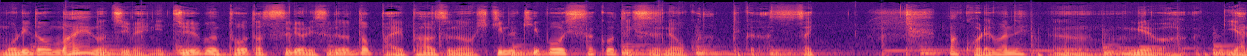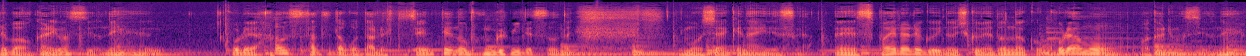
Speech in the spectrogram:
盛り土前の地面に十分到達するようにするなどパイプハウスの引き抜き防止策を適切に行ってください。まあこれはね、うん、見ればやれば分かりますよね。これハウス建てたことある人前提の番組ですので申し訳ないですが、えー、スパイラル杭の仕組みはどんなこれはもう分かりますよね。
